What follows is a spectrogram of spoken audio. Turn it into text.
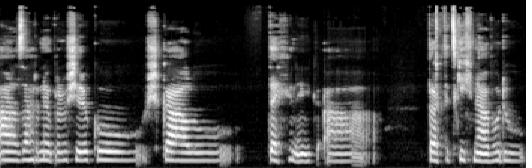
a zahrnuje opravdu širokou škálu technik a praktických návodů,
